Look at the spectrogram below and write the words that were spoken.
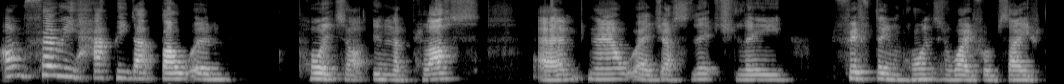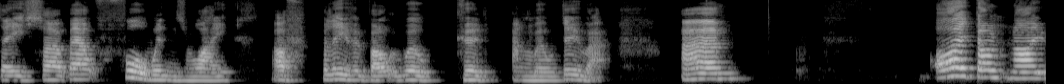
I'm very happy that Bolton points are in the plus. Um, now we're just literally 15 points away from safety, so about four wins away. I believe in Bolton will, could and will do that. Um, I don't know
